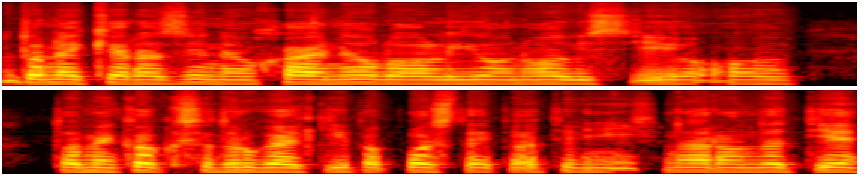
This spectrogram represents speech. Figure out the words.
do neke razine u HNL-u, ali on ovisi o tome kako se druga ekipa postavi protiv njih. Naravno da ti je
